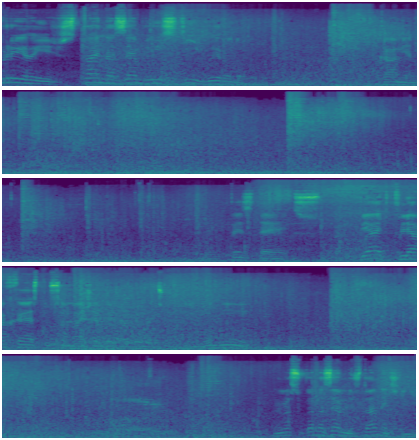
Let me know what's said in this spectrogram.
Пригаєш? Стань на землю і стій, виродок. Кам'яно. Пиздець, сука. П'ять флях Естуса майже виграли на хрінь. Одну. Вона, сука, на землю стане чи ні?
